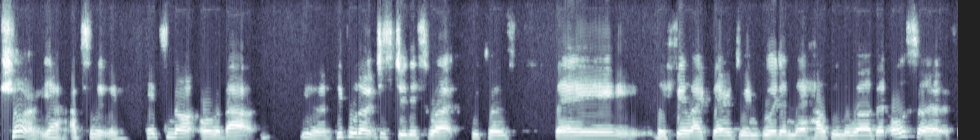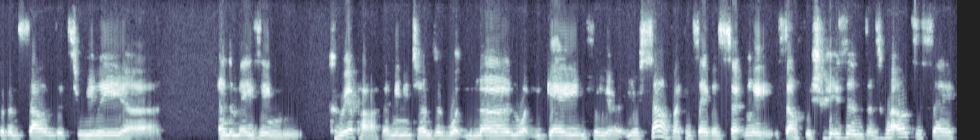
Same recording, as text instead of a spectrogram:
Sure, yeah, absolutely. It's not all about, you know, people don't just do this work because they they feel like they're doing good and they're helping the world, but also for themselves, it's really uh, an amazing career path. I mean, in terms of what you learn, what you gain for your, yourself, I can say there's certainly selfish reasons as well to say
